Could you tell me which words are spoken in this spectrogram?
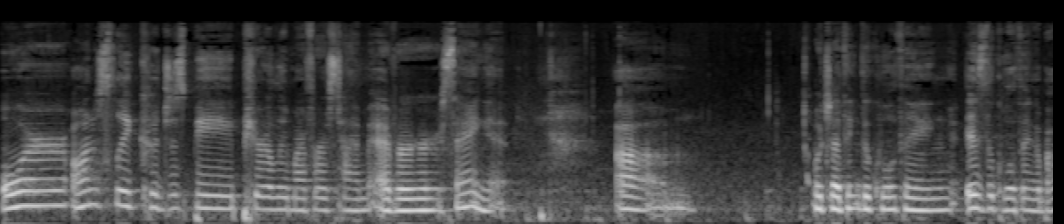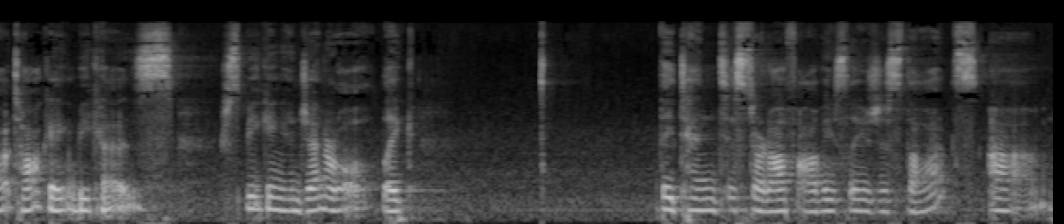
or honestly, could just be purely my first time ever saying it. Um, which I think the cool thing is the cool thing about talking because speaking in general, like they tend to start off obviously as just thoughts. Um,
